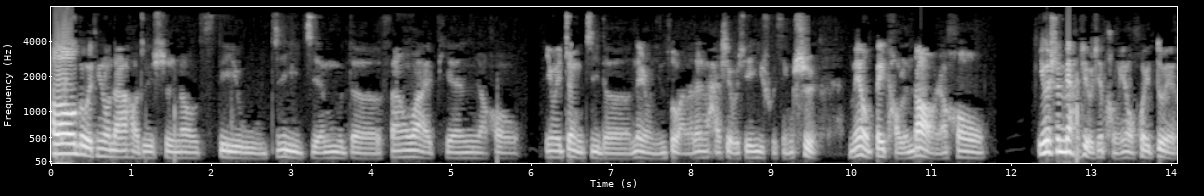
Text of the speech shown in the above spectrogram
Hello，各位听众，大家好，这里是 Notes 第五季节目的番外篇。然后，因为正季的内容已经做完了，但是还是有一些艺术形式没有被讨论到。然后，因为身边还是有些朋友会对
